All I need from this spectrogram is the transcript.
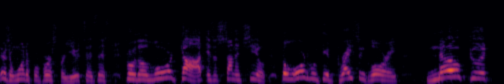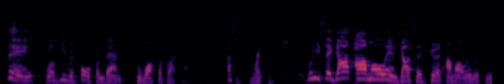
There's a wonderful verse for you. It says this, For the Lord God is a sun and shield. The Lord will give grace and glory. No good thing will he withhold from them who walk uprightly. That's a great verse. When you say, God, I'm all in, God says, good, I'm all in with you.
